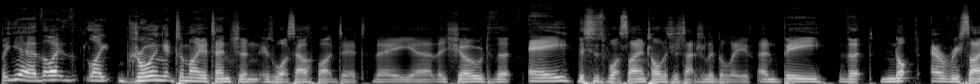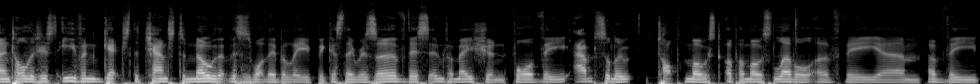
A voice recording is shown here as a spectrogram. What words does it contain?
But yeah, like like drawing it to my attention is what South Park did. They uh, they showed that a this is what Scientologists actually believe, and b that not every Scientologist even gets the chance to know that this is what they believe because they reserve this information for the absolute topmost uppermost level of the um, of the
